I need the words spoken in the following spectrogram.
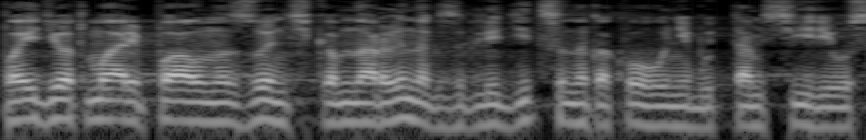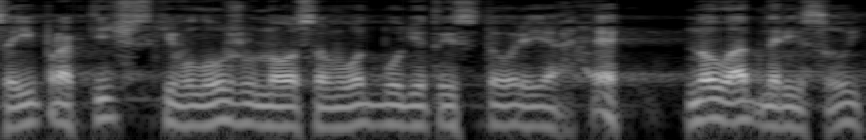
Пойдет Марья Павловна с зонтиком на рынок, заглядится на какого-нибудь там Сириуса и практически в лужу носом. Вот будет история. Хе, ну ладно, рисуй.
